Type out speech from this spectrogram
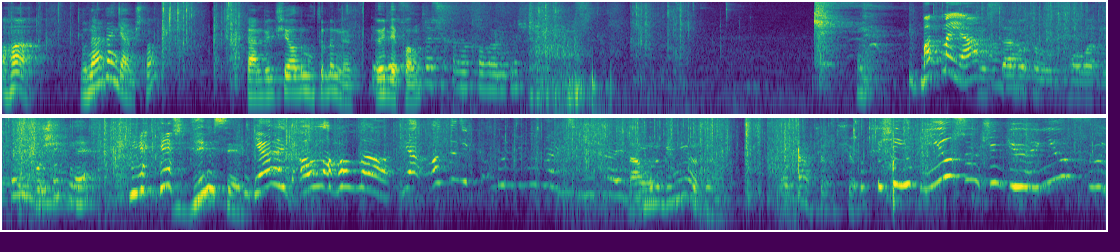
Aha. Bu nereden gelmiş lan? Ben böyle bir şey aldım hatırlamıyorum. Öyle yapalım. Burada çikolata olabilir. Bakma ya. Göster bakalım bu olabilir. Poşet ne? Ciddi misin? Ya Allah Allah. Ya azıcık abur cubur var içinde sadece. Ben bunu bilmiyordum. E tamam çok bir şey yok. Bir şey yok. Yiyorsun çünkü. Yiyorsun.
